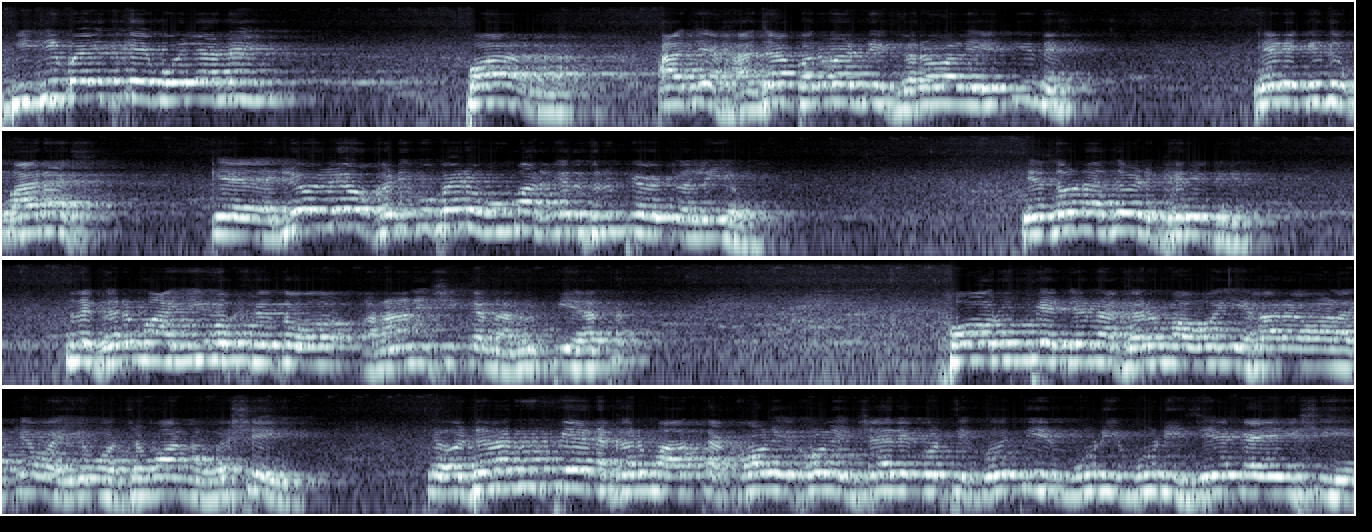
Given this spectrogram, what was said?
બીજી બાઈ કંઈ બોલ્યા નહીં, પણ આજે હાજા ભરવાડની ઘરવાળી હતી ને એણે કીધું મહારાજ કે, લ્યો લ્યો, ઘડીક ઊભા રહો, હું મારા ઘરે રૂપિયા એટલે લઈ આવું. એ દોડા દોડ ઘરે. ગઈ એટલે ઘરમાં એ વખતે તો રાણી શિકારના રૂપિયા હતા. સો રૂપિયા જેના ઘરમાં હોય એ હારાવાળા કહેવાય, એવો જમાનો હશે. કે અઢાર રૂપિયાના ઘરમાં હતા, ખોળી ખોળી ચારે કોરથી ગોતી મૂડી મૂડી જે કાંઈ છીએ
